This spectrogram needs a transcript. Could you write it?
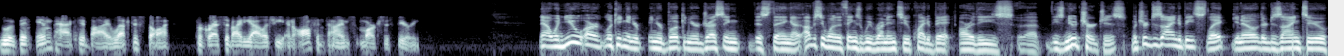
who have been impacted by leftist thought, progressive ideology, and oftentimes Marxist theory. Now, when you are looking in your in your book and you're addressing this thing, uh, obviously one of the things we run into quite a bit are these uh, these new churches, which are designed to be slick. You know, they're designed to,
